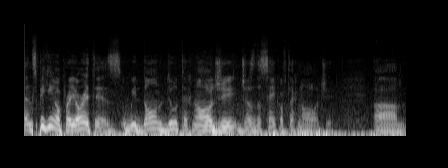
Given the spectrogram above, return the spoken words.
and speaking of priorities, we don't do technology just the sake of technology. Um,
